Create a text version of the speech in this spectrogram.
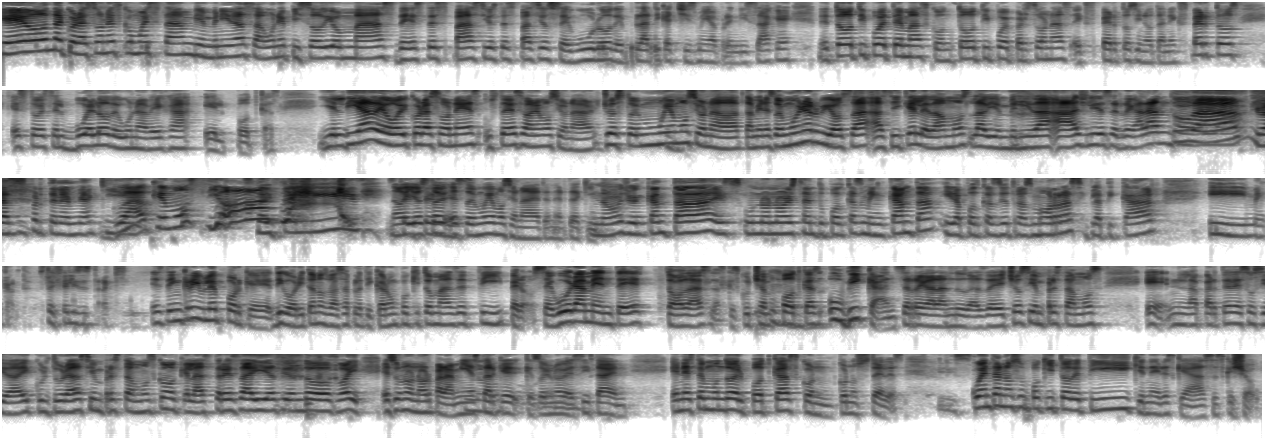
¿Qué onda, corazones? ¿Cómo están? Bienvenidas a un episodio más de este espacio, este espacio seguro de plática, chisme y aprendizaje de todo tipo de temas con todo tipo de personas, expertos y no tan expertos. Esto es El vuelo de una abeja, el podcast. Y el día de hoy, corazones, ustedes se van a emocionar. Yo estoy muy emocionada, también estoy muy nerviosa, así que le damos la bienvenida a Ashley de Se Regalan Dudas. gracias por tenerme aquí. ¡Guau, qué emoción! Estoy feliz. No, yo estoy, estoy muy emocionada de tenerte aquí. No, yo encantada. Es un honor estar en tu podcast. Me encanta ir a podcast de otras morras y platicar. Y me encanta. Estoy feliz de estar aquí. Está increíble porque, digo, ahorita nos vas a platicar un poquito más de ti, pero seguramente todas las que escuchan podcast ubican, se regalan dudas. De hecho, siempre estamos en la parte de sociedad y cultura, siempre estamos como que las tres ahí haciendo, oye, es un honor para mí estar que, que soy nuevecita en, en este mundo del podcast con, con ustedes. Feliz. Cuéntanos un poquito de ti, quién eres, qué haces, qué show.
